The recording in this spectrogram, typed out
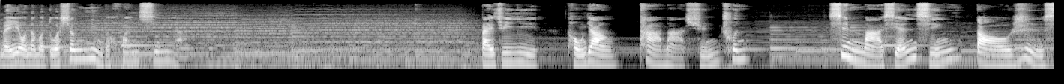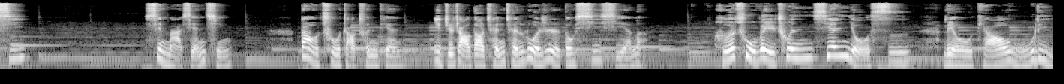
没有那么多生命的欢欣呀。白居易同样踏马寻春，信马闲行到日西，信马闲情。到处找春天，一直找到沉沉落日都西斜了。何处为春先有丝，柳条无力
